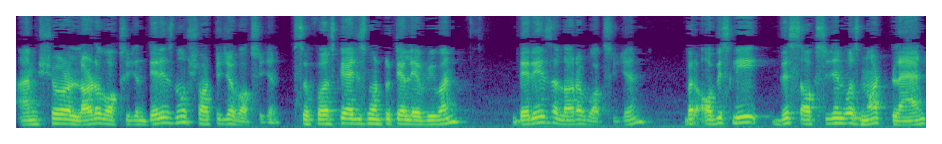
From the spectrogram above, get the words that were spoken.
I'm sure a lot of oxygen, there is no shortage of oxygen. So firstly, I just want to tell everyone, there is a lot of oxygen, but obviously this oxygen was not planned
